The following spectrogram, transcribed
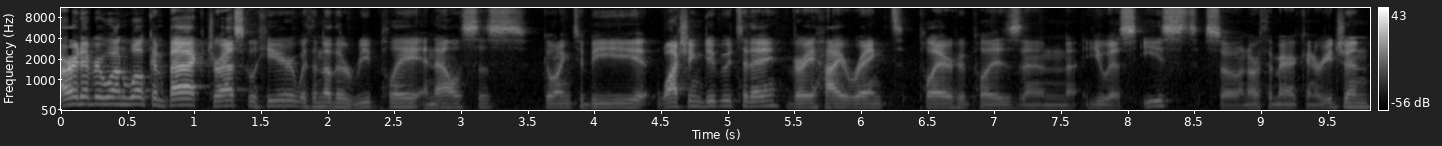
Alright everyone, welcome back. Draskyl here with another replay analysis. Going to be watching Dubu today. Very high ranked player who plays in US East, so North American region.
